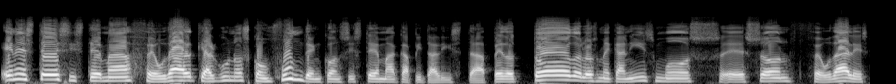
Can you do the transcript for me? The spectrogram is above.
en este sistema feudal que algunos confunden con sistema capitalista, pero todos los mecanismos eh, son feudales.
